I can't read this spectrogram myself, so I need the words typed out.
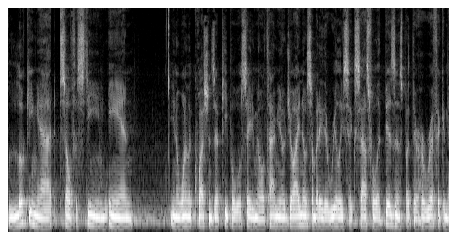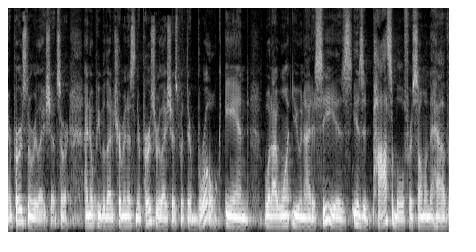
looking at self esteem and you know, one of the questions that people will say to me all the time, you know, Joe, I know somebody they're really successful at business, but they're horrific in their personal relationships. Or I know people that are tremendous in their personal relationships, but they're broke. And what I want you and I to see is, is it possible for someone to have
